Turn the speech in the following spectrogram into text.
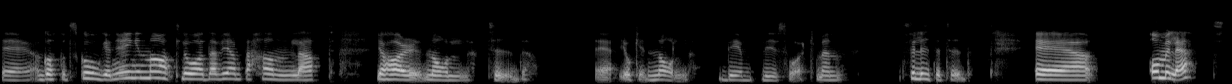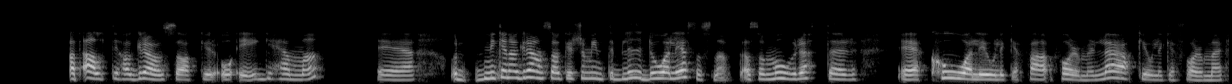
eh, har gått åt skogen. Jag har ingen matlåda, vi har inte handlat, jag har noll tid. Eh, Okej, okay, noll, det blir svårt, men för lite tid. Eh, omelett, att alltid ha grönsaker och ägg hemma. Eh, och ni kan ha grönsaker som inte blir dåliga så snabbt, alltså morötter, eh, kål i olika former, lök i olika former.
